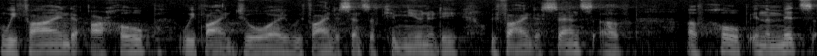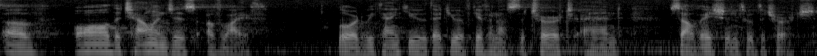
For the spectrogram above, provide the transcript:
we find our hope, we find joy, we find a sense of community, we find a sense of, of hope in the midst of all the challenges of life. Lord, we thank you that you have given us the church and salvation through the church.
